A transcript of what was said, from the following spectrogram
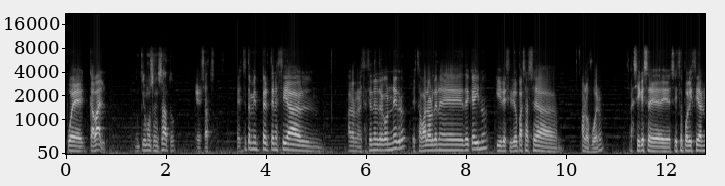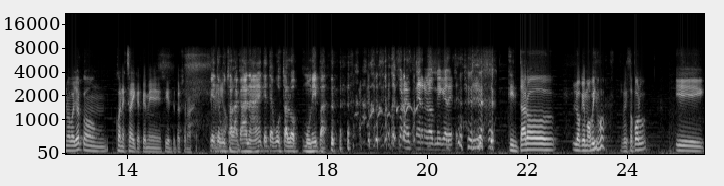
pues Cabal. Un tío muy sensato. Exacto. Este también pertenecía al- a la organización del Dragón Negro, estaba a las órdenes de Keino y decidió pasarse a, a los buenos. Así que se, se hizo policía en Nueva York con, con Striker, que es mi siguiente personaje. Que te gusta la cana, ¿eh? Que te gustan los munipas. Por el perro, los Migueles. Quintaro lo quemó vivo, lo hizo polvo, y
